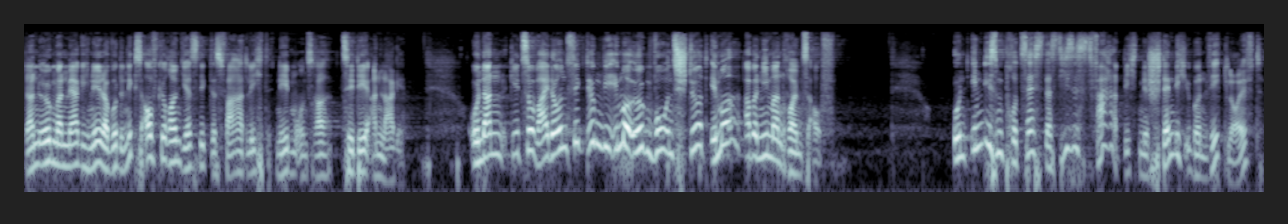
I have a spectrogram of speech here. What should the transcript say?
Dann irgendwann merke ich, nee, da wurde nichts aufgeräumt, jetzt liegt das Fahrradlicht neben unserer CD-Anlage. Und dann geht's so weiter und es liegt irgendwie immer irgendwo und es stört immer, aber niemand räumt's auf. Und in diesem Prozess, dass dieses Fahrradlicht mir ständig über den Weg läuft,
